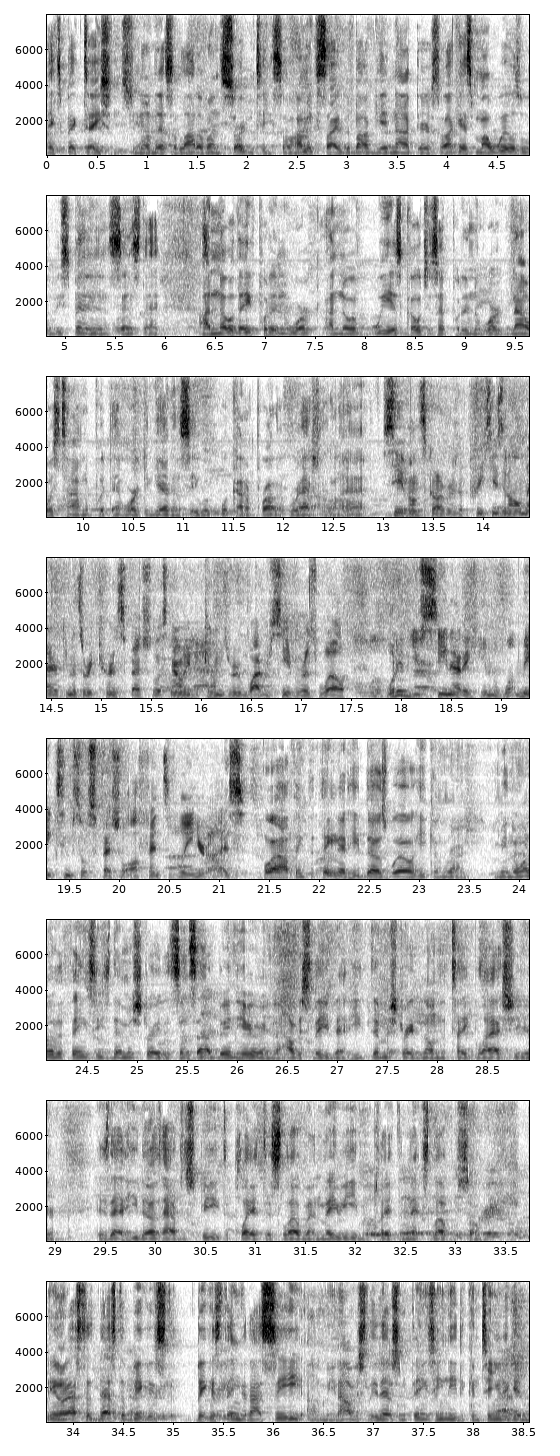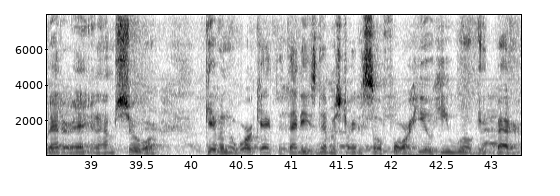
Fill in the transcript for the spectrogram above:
expectations. You know, there's a lot of uncertainty. So I'm excited about getting out there. So I guess my wheels will be spinning in the sense that I know they've put in the work. I know if we as coaches have put in the work. Now it's time to put that work together and see what, what kind of product we're actually going to have. Savon Scarver is a preseason All American as a return specialist. Now he becomes a wide receiver as well. What have you seen out of him and what makes him so special offensively in your eyes? Well, I think the thing that he does well, he can run. I mean, one of the things he's demonstrated since I've been here, and obviously that he demonstrated on the tape last year, is that he does have the speed to play at this level and maybe even play at the next level. So, you know, that's the that's the biggest biggest thing that I see. I mean, obviously there's some things he need to continue to get better at, and I'm sure, given the work ethic that he's demonstrated so far, he he will get better.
